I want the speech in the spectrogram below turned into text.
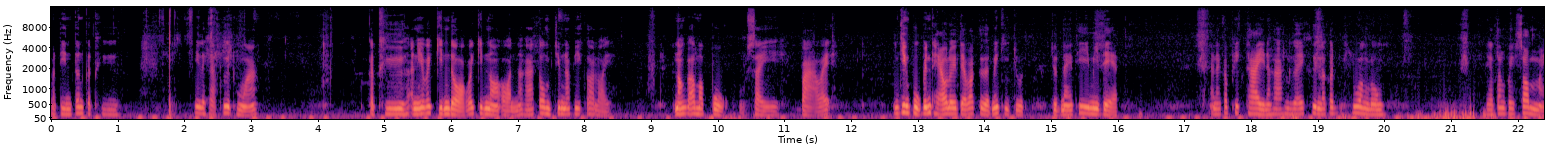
มาตินต้นกระทือ นี่เลยค่ะ พืชหัว กระทือ อันนี้ไว้กินดอกไว้กินหน่ออ่อนนะคะ ต้มจิ้มน้ำพริกก็อร่อย น้องก็เอามาปลูกใส่ป่าไว้ จริงๆ ปลูกเป็นแถวเลย แต่ว่าเกิดไม่กี่จุด จุดไหนที่มีแดด อันนั้นก็พริกไทยนะคะ เลื้อยขึ้นแล้วก็ร่วงลง เดี๋ยวต้องไปซ่อมใหม่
